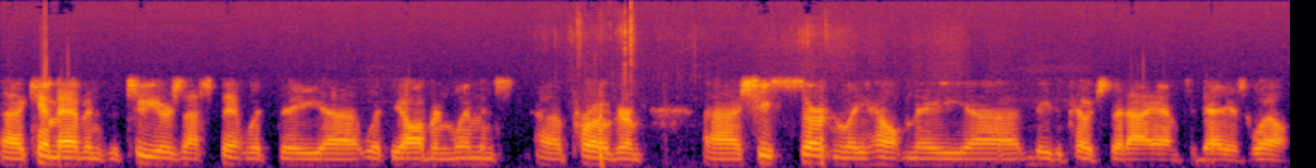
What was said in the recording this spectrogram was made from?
uh, Kim Evans the two years I spent with the uh, with the Auburn women's uh, program uh, she certainly helped me uh, be the coach that I am today as well.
